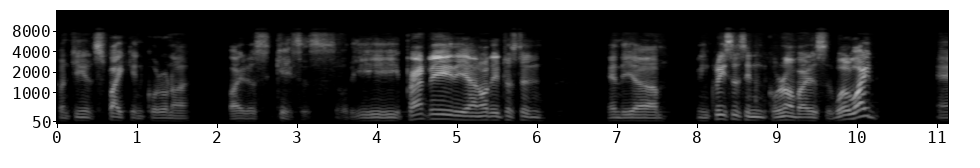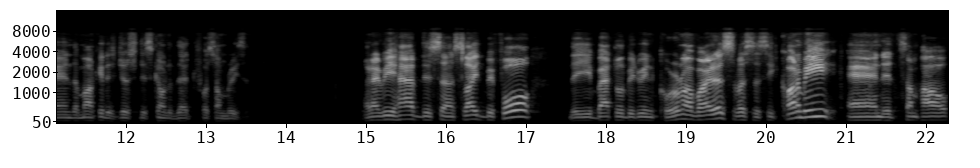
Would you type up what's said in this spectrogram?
continued spike in coronavirus cases. So the apparently they are not interested in, in the uh, increases in coronavirus worldwide, and the market has just discounted that for some reason. All right, we have this uh, slide before the battle between coronavirus versus economy, and it somehow,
